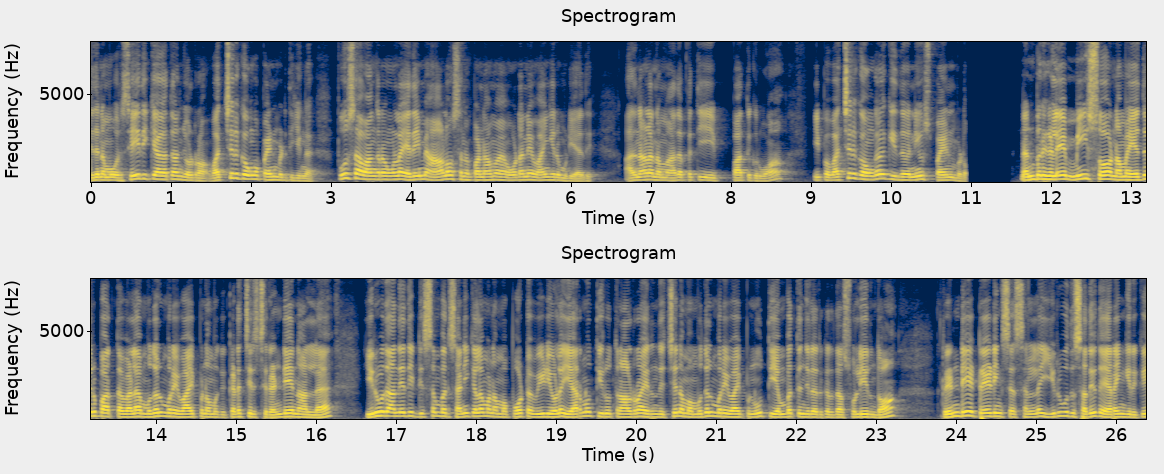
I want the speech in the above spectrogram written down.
இதை நம்ம ஒரு செய்திக்காகத்தான் சொல்கிறோம் வச்சுருக்கவங்க பயன்படுத்திக்கோங்க. புதுசாக வாங்குறவங்களாம் எதையுமே ஆலோசனை பண்ணாமல் உடனே வாங்கிட முடியாது. அதனால் நம்ம அதை பற்றி பார்த்துக்குருவோம். இப்போ வச்சுருக்கவங்களுக்கு இது நியூஸ் பயன்படும். நண்பர்களே மீஷோ நம்ம எதிர்பார்த்த விலை முதல் முறை வாய்ப்பு நமக்கு கிடச்சிருச்சு ரெண்டே நாளில். இருபதாந்தேதி டிசம்பர் சனிக்கிழமை நம்ம போட்ட வீடியோவில் இரநூத்தி இருபத்தி நாலு ரூபா இருந்துச்சு. நம்ம முதல் முறை வாய்ப்பு நூற்றி எண்பத்தஞ்சில் இருக்கிறதா சொல்லியிருந்தோம். ரெண்டே ட்ரேடிங் செஷனில் இருபது சதவீதம் இறங்கியிருக்கு.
